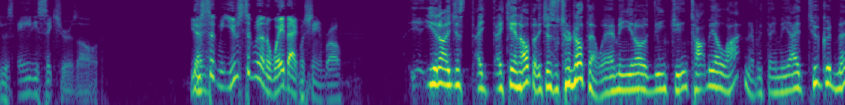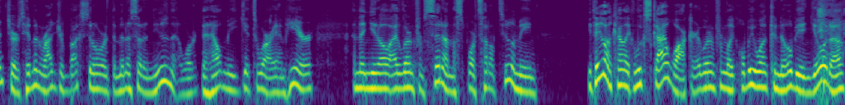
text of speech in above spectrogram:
He was 86 years old. You Yeah. just took me. You just took me on the Wayback Machine, bro. You know, I just I, I can't help it. It just turned out that way. I mean, you know, Gene taught me a lot and everything. I mean, I had two good mentors, him and Roger Buxton over at the Minnesota News Network, that helped me get to where I am here. And then, you know, I learned from Sid on the Sports Huddle too. I mean, you think about it, kind of like Luke Skywalker. I learned from like Obi Wan Kenobi and Yoda,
